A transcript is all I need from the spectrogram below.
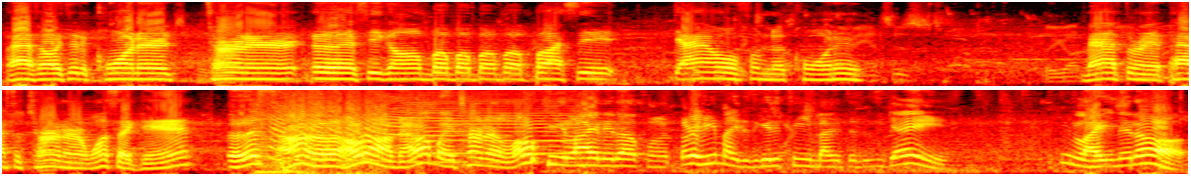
Pass all the way to the corner. Turner. Uh, he gonna bu bu bu bu bust it down from the corner. Mathurin pass to Turner once again. Uh, Turner. Hold on now. That might Turner low key lighting it up on three. He might just get his team back into this game. He lighting it up.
